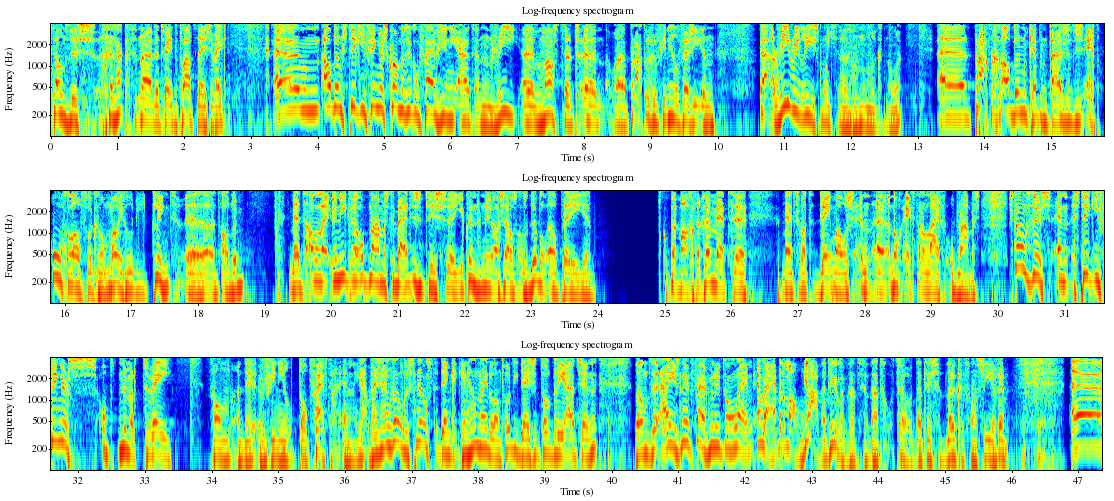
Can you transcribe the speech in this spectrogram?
Stones dus gezakt naar de tweede plaats deze week. Um, album Sticky Fingers kwam natuurlijk op 5 juni uit. Een remastered, een uh, prachtige vinylversie. Een ja, re-release moet je, het noemen. Uh, prachtig album, ik heb hem thuis. Het is echt ongelooflijk mooi hoe die klinkt, uh, het album. Met allerlei unieke opnames erbij. Dus het is, je kunt hem nu zelfs als dubbel LP bemachtigen met, uh, met wat demo's en uh, nog extra live opnames. Stones dus en Sticky Fingers op nummer 2 van de vinyl top 50. En ja, wij zijn wel de snelste denk ik in heel Nederland hoor, die deze top 3 uitzenden. Want uh, hij is net 5 minuten online en wij hebben hem al. Ja, natuurlijk, dat, dat zo. Dat is het leuke van CFM.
